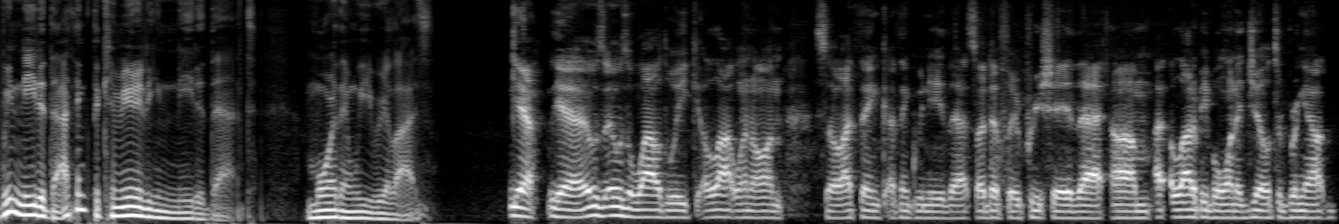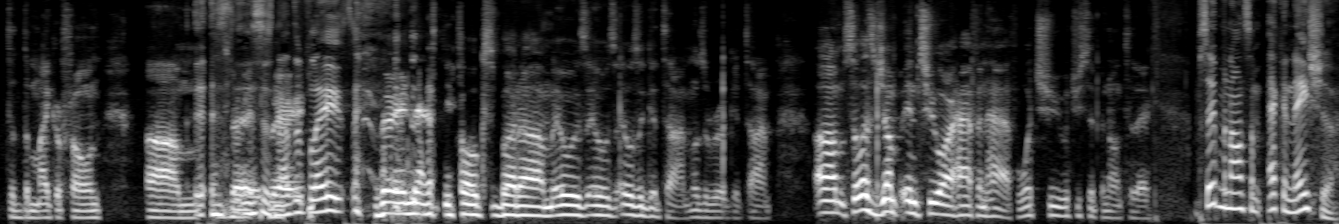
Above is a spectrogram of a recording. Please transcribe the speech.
we needed that. I think the community needed that more than we realize. Yeah, yeah, it was it was a wild week. A lot went on, so I think I think we needed that. So I definitely appreciated that. Um, a lot of people wanted Jill to bring out the, the microphone. Um, this is very, not the place. very nasty folks, but um, it was it was it was a good time. It was a real good time. Um, so let's jump into our half and half. What you what you sipping on today? I'm sipping on some echinacea.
